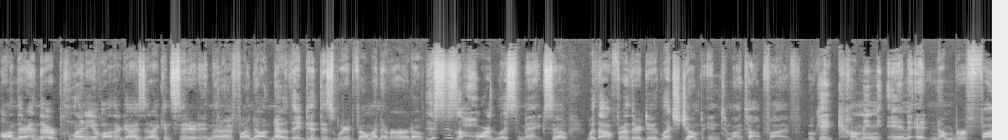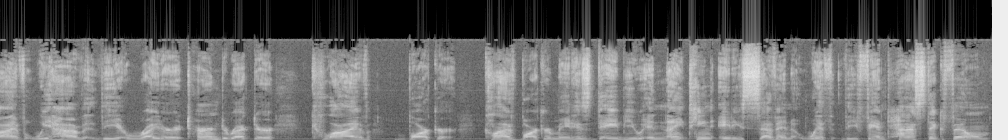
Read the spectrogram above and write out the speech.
on there, and there are plenty of other guys that I considered, and then I find out, no, they did this weird film I never heard of. This is a hard list to make, so without further ado, let's jump into my top five. Okay, coming in at number five, we have the writer turned director, Clive Barker. Clive Barker made his debut in 1987 with the fantastic film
